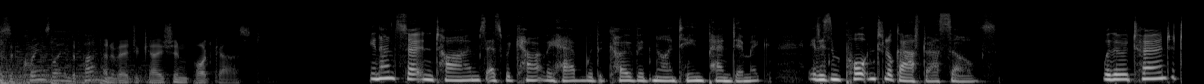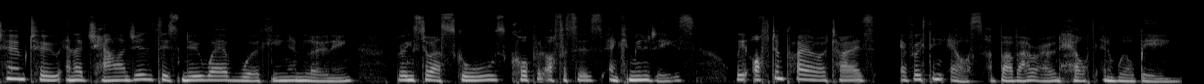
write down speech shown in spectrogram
is a Queensland Department of Education podcast. In uncertain times, as we currently have with the COVID 19 pandemic, it is important to look after ourselves. With a return to term two and the challenges this new way of working and learning brings to our schools, corporate offices, and communities, we often prioritise everything else above our own health and well-being.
